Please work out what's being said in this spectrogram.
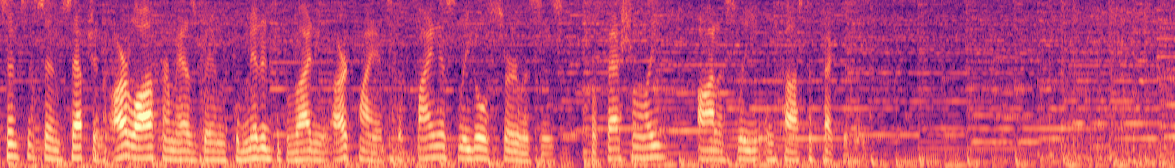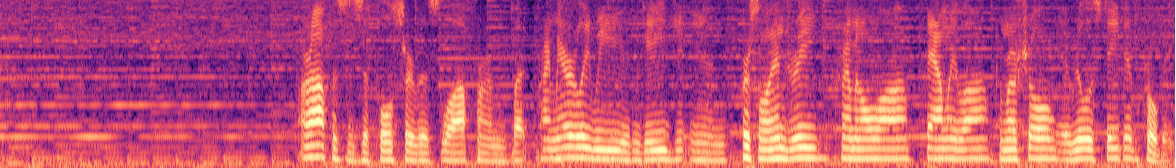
Since its inception, our law firm has been committed to providing our clients the finest legal services professionally, honestly, and cost effectively. Our office is a full service law firm, but primarily we engage in personal injury, criminal law, family law, commercial, real estate, and probate.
